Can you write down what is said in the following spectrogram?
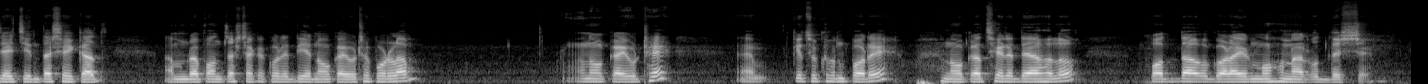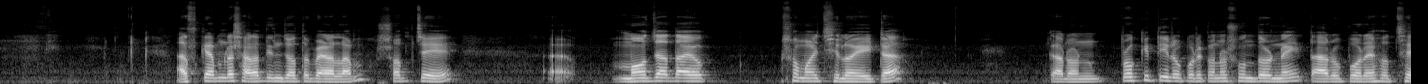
যে চিন্তা সেই কাজ। আমরা পঞ্চাশ টাকা করে দিয়ে নৌকায় উঠে পড়লাম। নৌকায় উঠে কিছুক্ষণ পরে নৌকা ছেড়ে দেওয়া হলো পদ্মা ও গড়াইয়ের মোহনার উদ্দেশ্যে। আজকে আমরা সারাদিন যত বেড়ালাম, সবচেয়ে মজাদায়ক সময় ছিল এইটা। কারণ প্রকৃতির উপরে কোনো সুন্দর নেই, তার উপরে হচ্ছে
